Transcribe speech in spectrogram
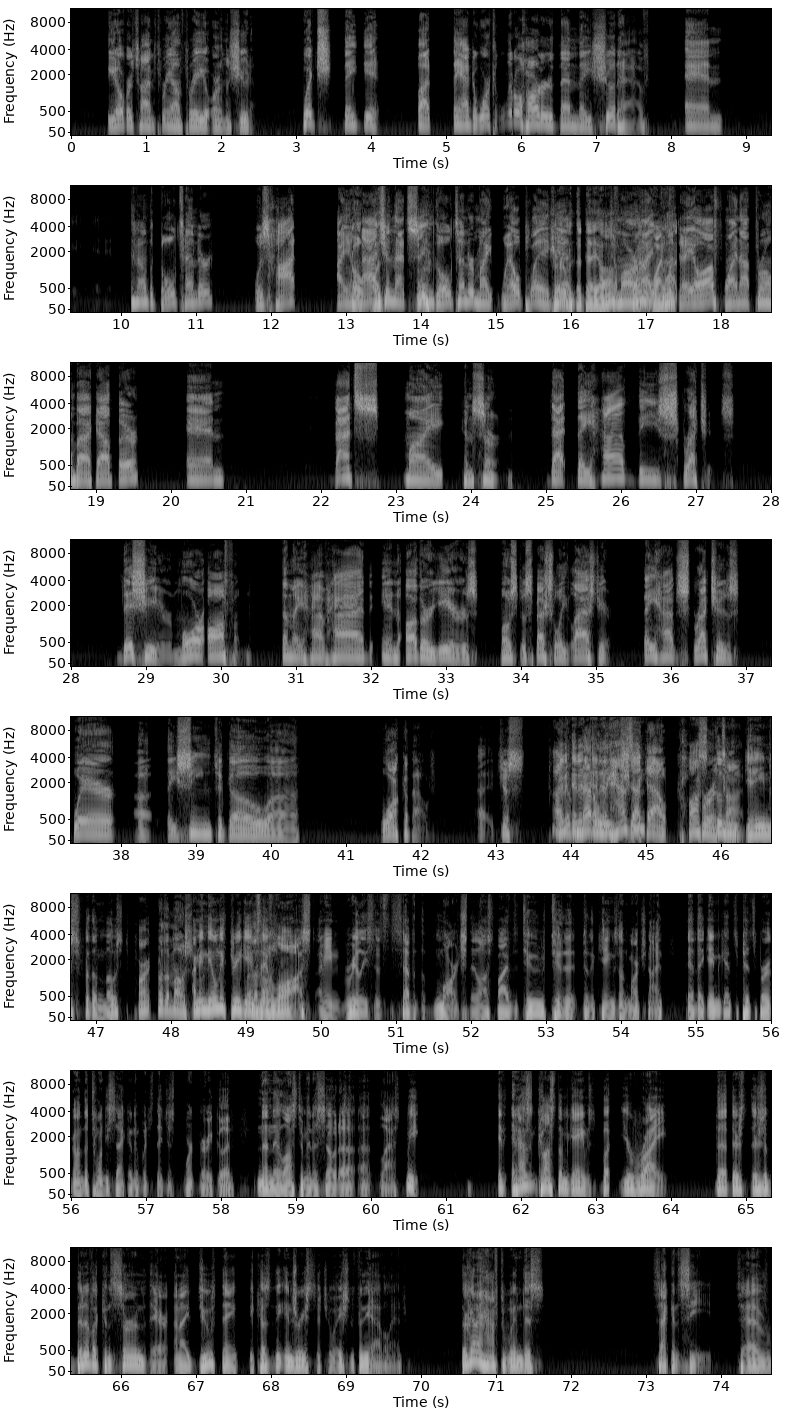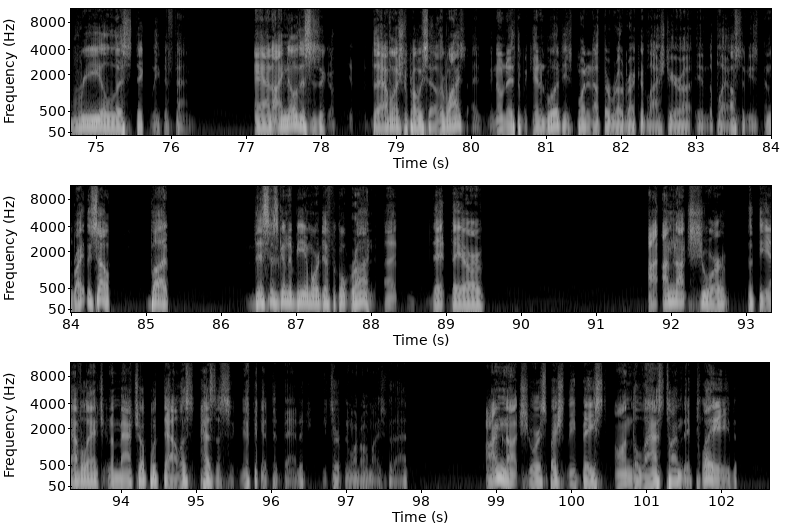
the overtime three on three or in the shootout, which they did, but they had to work a little harder than they should have, and you know the goaltender was hot. I Oh, imagine he? that same goaltender might well play again Sure, with the day off tomorrow Right, night Why with not? a day off. Why not throw him back out there? And that's my concern that they have these stretches this year more often than they have had in other years, most especially last year. They have stretches where uh, they seem to go uh, walkabout, uh, just kind And- of and it- and it hasn't check out Cost for a them time. games for the most part. for the most. I mean, the only three For the games they've lost. I mean, really since the seventh of March, they lost five to two to the to the Kings on March 9th. They had that game against Pittsburgh on the twenty second, in which they just weren't very good, and then they lost to Minnesota uh, last week. It, it hasn't cost them games, but you're right. that there's there's a bit of a concern there, and I do think because of the injury situation for the Avalanche, they're going to have to win this second seed to realistically defend. And I know this is a the Avalanche would probably say otherwise. We know Nathan MacKinnon would. He's pointed out their road record last year uh, in the playoffs, and he's and rightly so. But this is going to be a more difficult run. Uh, they, they are. I, I'm not sure that the Avalanche in a matchup with Dallas has a significant advantage. You certainly want to home for that. I'm not sure, especially based on the last time they played,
